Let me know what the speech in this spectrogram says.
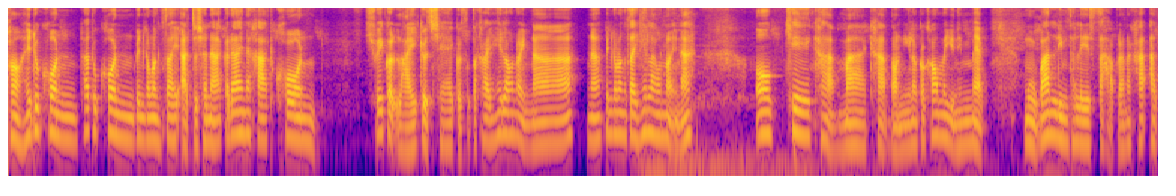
ขอให้ทุกคนถ้าทุกคนเป็นกำลังใจอาจจะชนะก็ได้นะคะ ทุกคนช่วยกดไลค์กดแชร์กด subscribe ให้เราหน่อยนะนะ เป็นกำลังใจให้เราหน่อยนะ โอเคค่ะมาค่ะ ตอนนี้เราก็เข้ามาอยู่ในแมปหมู่บ้านริมทะเลสาบแล้วนะคะ อาจ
